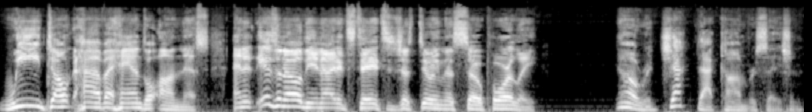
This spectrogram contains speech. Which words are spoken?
We don't have a handle on this. And it isn't, oh, the United States is just doing this so poorly. No, reject that conversation.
